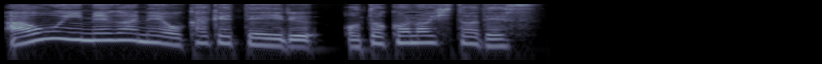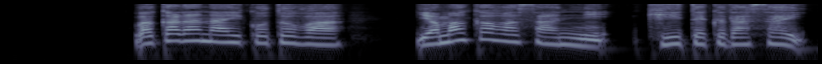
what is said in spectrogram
青いメガネをかけている男の人です。わからないことは山川さんに聞いてください。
